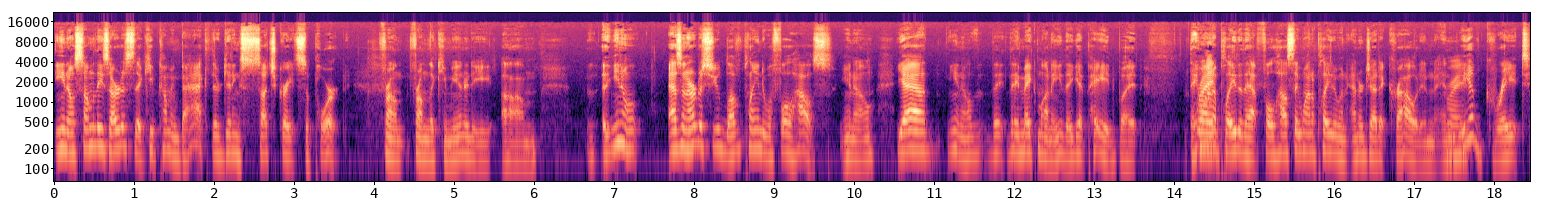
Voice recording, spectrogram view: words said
you know, some of these artists that keep coming back, they're getting such great support from from the community. Um, you know, as an artist, you love playing to a full house. You know, yeah, you know they they make money, they get paid, but they Right. want to play to that full house. They want to play to an energetic crowd, and and Right. we have great.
